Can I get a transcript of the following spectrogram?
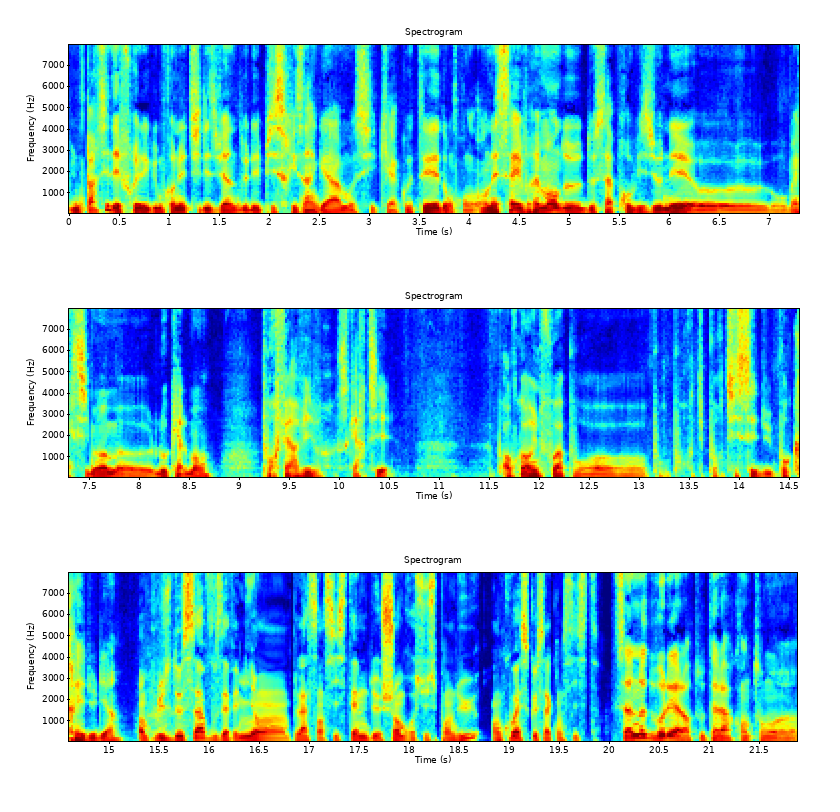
une partie des fruits et légumes qu'on utilise vient de l'épicerie Zingam aussi qui est à côté. Donc on, on essaye vraiment de, de s'approvisionner euh, au maximum euh, localement pour faire vivre ce quartier. Encore une fois pour, pour, pour, pour, tisser du, pour créer du lien. En plus de ça, vous avez mis en place un système de chambres suspendues. En quoi est-ce que ça consiste? C'est un autre volet. Alors tout à l'heure, quand on, euh,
